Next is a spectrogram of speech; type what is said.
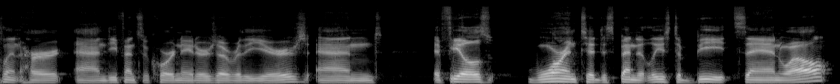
Clint Hurtt and defensive coordinators over the years, and it feels warranted to spend at least a beat saying, well,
